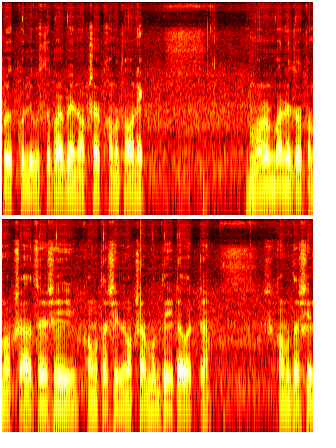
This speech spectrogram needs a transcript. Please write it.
প্রয়োগ করলে বুঝতে পারবেন নকশার ক্ষমতা অনেক। মরণবানে যত নকশা আছে, সেই ক্ষমতাশীল নকশার মধ্যে এটাও একটা। ক্ষমতাশীল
